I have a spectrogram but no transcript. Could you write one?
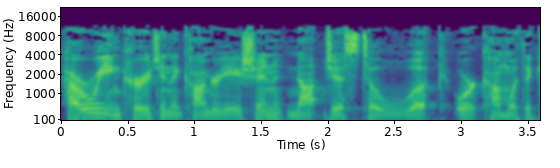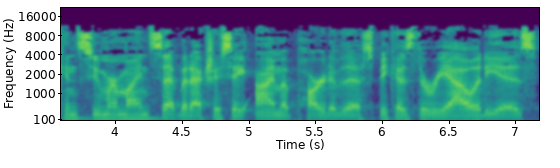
how are we encouraging the congregation not just to look or come with a consumer mindset, but actually say, I'm a part of this? Because the reality is,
